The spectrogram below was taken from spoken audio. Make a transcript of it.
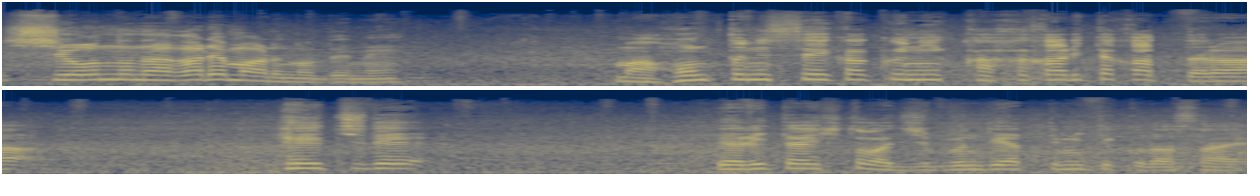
潮の流れもあるのでね。まあ本当に正確にかかりたかったら平地でやりたい人は自分でやってみてください。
